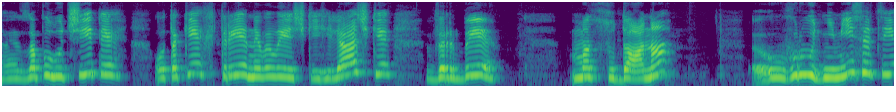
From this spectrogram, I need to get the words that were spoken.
е, заполучити отаких три невеличкі гілячки верби Мацудана е, у грудні місяці.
